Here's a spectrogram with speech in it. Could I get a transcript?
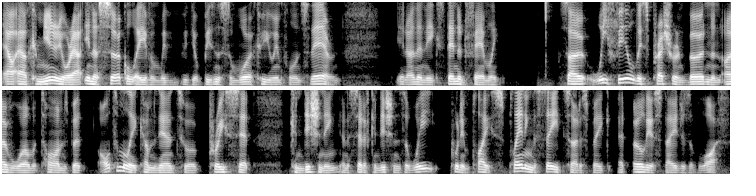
our, our community or our inner circle, even with, with your business and work, who you influence there, and you know, and then the extended family. So we feel this pressure and burden and overwhelm at times, but ultimately it comes down to a preset conditioning and a set of conditions that we put in place, planting the seed, so to speak, at earlier stages of life.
